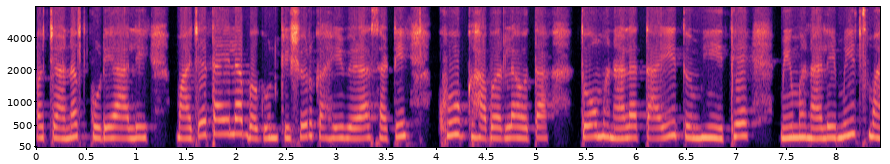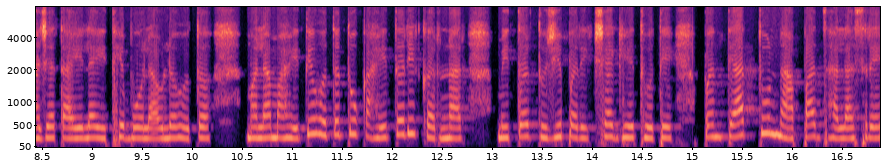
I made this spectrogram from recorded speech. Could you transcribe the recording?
अचानक पुढे आली. माझ्या ताईला बघून किशोर काही वेळासाठी खूप घाबरला होता. तो म्हणाला ताई तुम्ही इथे मी म्हणाले मीच माझ्या ताईला इथे बोलावलं होतं. मला माहिती होतं तू काहीतरी करणार. मी तर तुझी परीक्षा घेत होते. पण त्यात तू नापास झालास रे.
